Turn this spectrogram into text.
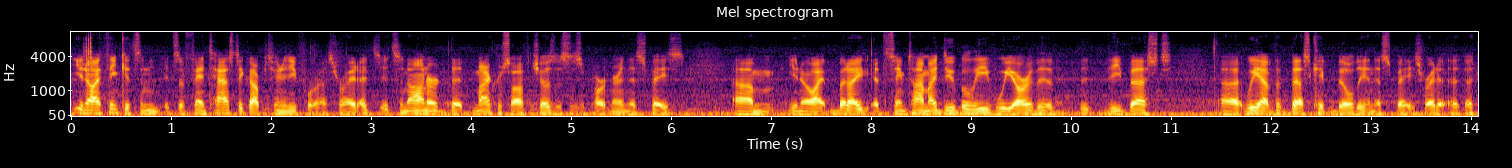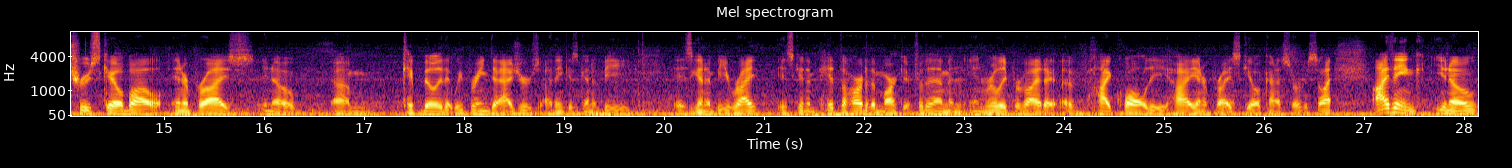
you know, I think it's an it's a fantastic opportunity for us, right? It's, it's an honor that Microsoft chose us as a partner in this space. Um, you know, I, but I, at the same time, I do believe we are the the, the best. Uh, we have the best capability in this space, right? A, a true scalable enterprise, you know, um, capability that we bring to Azure, I think is going to be is going to be right, is going to hit the heart of the market for them and, and really provide a, a high quality, high enterprise scale kind of service. So I, I think, you know,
